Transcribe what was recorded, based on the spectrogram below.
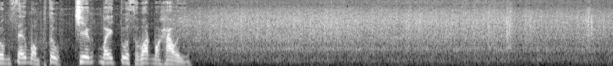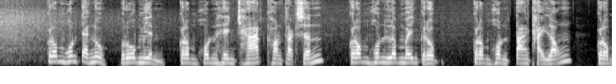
រំសេវបំផ្ទុះជាង3ទសវត្សរ៍មកហើយក្រុមហ៊ុនទាំងនោះរួមមាន ក្រុមហ៊ុន Henchart Construction ក្រុមហ៊ុនលឹមមេងគ្រប់ក្រុមហ៊ុនតាំងថៃឡុងក្រុម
